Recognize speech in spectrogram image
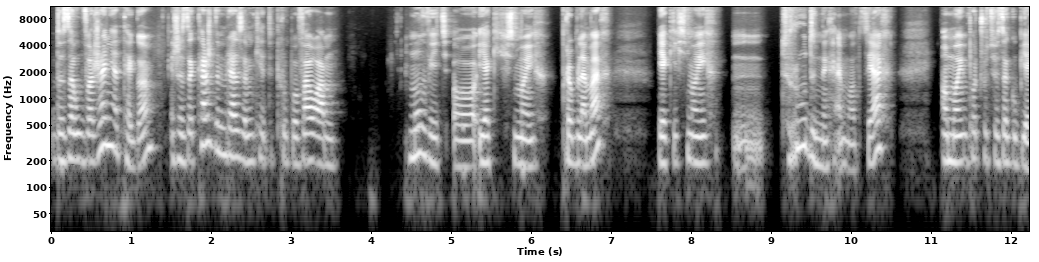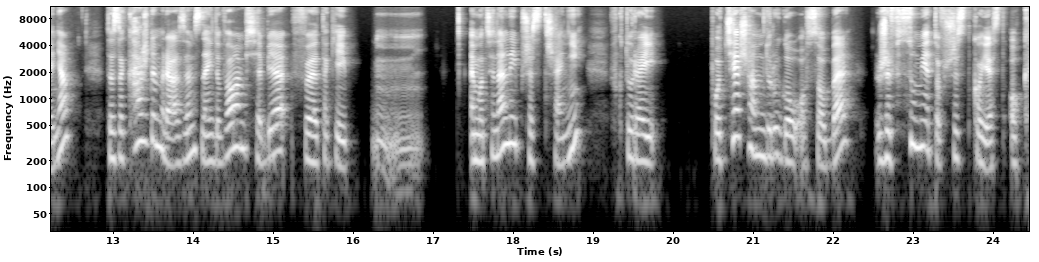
do zauważenia tego, że za każdym razem, kiedy próbowałam mówić o jakichś moich problemach, jakichś moich mm, trudnych emocjach, o moim poczuciu zagubienia, to za każdym razem znajdowałam siebie w takiej mm, emocjonalnej przestrzeni, w której pocieszam drugą osobę, że w sumie to wszystko jest ok.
